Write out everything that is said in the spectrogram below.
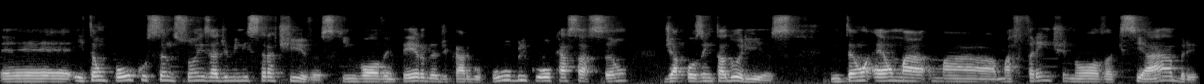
é, e tampouco sanções administrativas, que envolvem perda de cargo público ou cassação de aposentadorias. Então, é uma, uma, uma frente nova que se abre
